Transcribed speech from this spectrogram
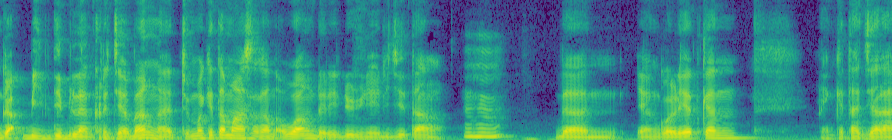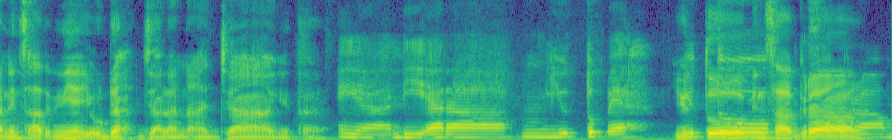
nggak bi- dibilang kerja banget, cuma kita menghasilkan uang dari dunia digital. Mhm. Dan yang gue lihat kan yang kita jalanin saat ini ya ya udah jalan aja gitu. Iya di era mm, YouTube ya YouTube, Instagram. Instagram.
